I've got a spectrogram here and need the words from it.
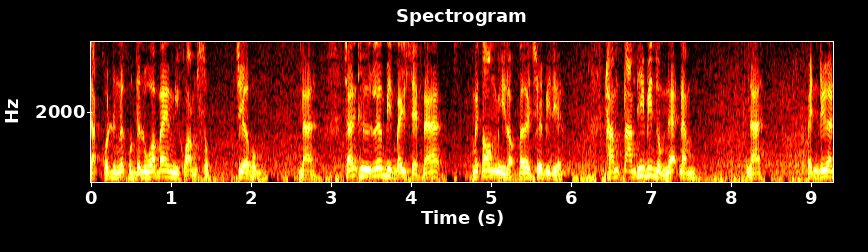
จัดๆคนหนึ่งแล้วคุณจะรู้ว่าแม่งมีความสุข เชื่อผมนะฉะนันคือเรื่องบินใบเสร็จนะ ไม่ต้องมีหรอกเต้ยเชื่อพี่เดียทำตามที่พี่หนุ่มแนะนำนะ เป็นเดือน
